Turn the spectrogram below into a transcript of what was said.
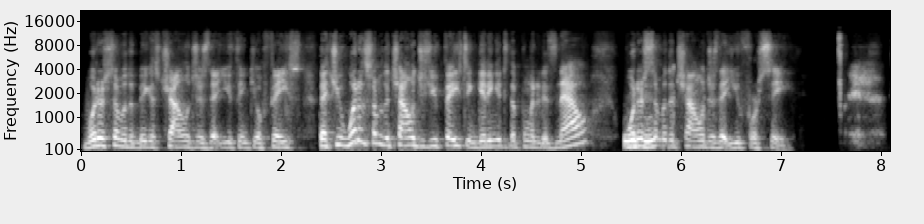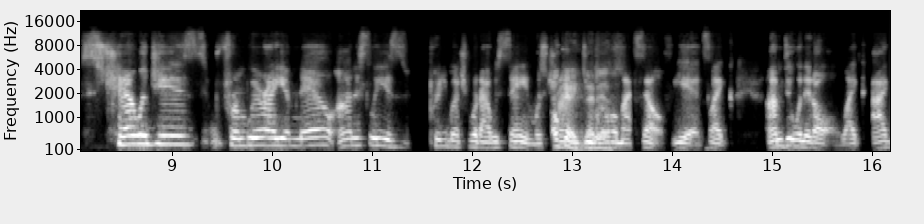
What are some of the biggest challenges that you think you'll face? That you what are some of the challenges you faced in getting it to the point it is now? What are Mhm. some of the challenges that you foresee? challenges from where I am now, honestly, is pretty much what I was saying. Was trying Okay, to do it all myself. Yeah, it's like I'm doing it all. Like I,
